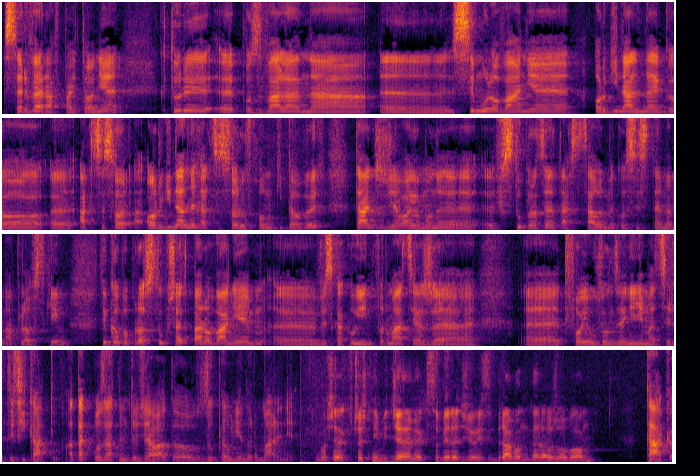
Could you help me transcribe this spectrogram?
serwera w Pythonie, który e, pozwala na e, symulowanie oryginalnego e, akcesor oryginalnych akcesorów HomeKitowych, tak, że działają one w 100% z całym ekosystemem aplowskim, tylko po prostu przed parowaniem wyskakuje informacja, że Twoje urządzenie nie ma certyfikatu. A tak poza tym to działa to zupełnie normalnie. Właśnie jak wcześniej widziałem, jak sobie radziłeś z bramą garażową, tak,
